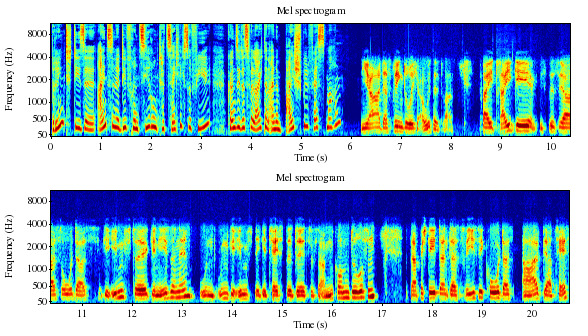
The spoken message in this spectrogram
Bringt diese einzelne Differenzierung tatsächlich so viel? Können Sie das vielleicht an einem Beispiel festmachen? Ja, das bringt durchaus etwas. Bei 3G ist es ja so, dass geimpfte, Genesene und ungeimpfte, Getestete zusammenkommen dürfen. Da besteht dann das Risiko, dass A, der Test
